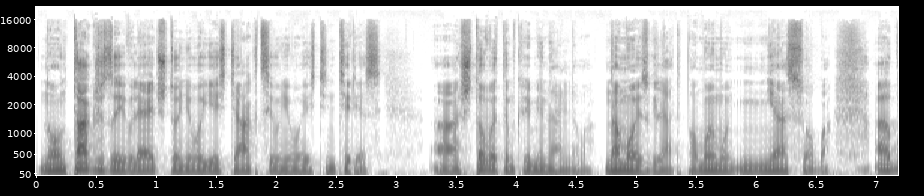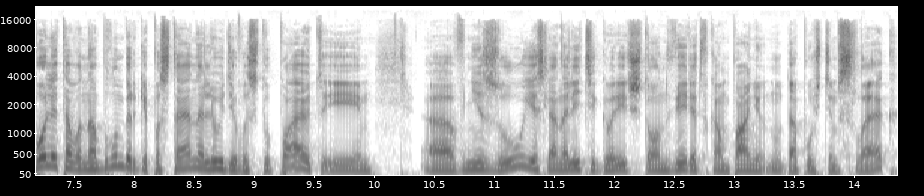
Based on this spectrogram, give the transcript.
Но он также заявляет, что у него есть акции, у него есть интерес. А, что в этом криминального? На мой взгляд, по-моему, не особо. А, более того, на Блумберге постоянно люди выступают, и а, внизу, если аналитик говорит, что он верит в компанию, ну, допустим, Slack,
